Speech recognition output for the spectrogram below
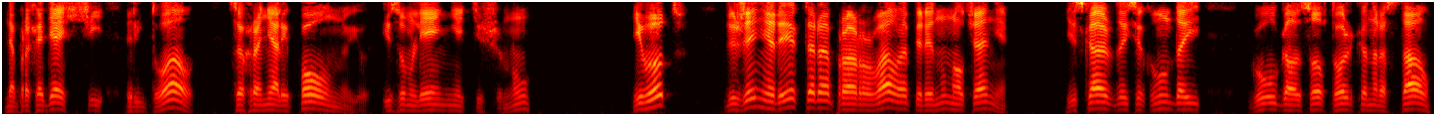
на проходящий ритуал, сохраняли полную изумление тишину. И вот движение ректора прорвало перену молчания, и с каждой секундой гул голосов только нарастал.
